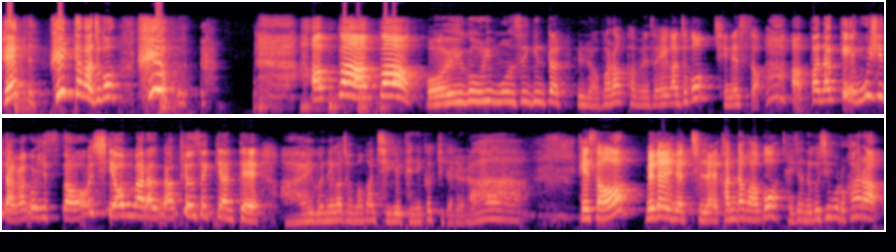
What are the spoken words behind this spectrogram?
휙! 휙 타가지고 휙! 아빠 아빠 어이구 우리 못생긴 딸 일로 와봐라 하면서 해가지고 지냈어. 아빠 나 개무시 당하고 있어. 시엄마랑 남편 새끼한테 아이고 내가 조만간 지길 테니까 기다려라. 해서 매달 며칠 날 간다고 하고 자 이제 너희 집으로 가라.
